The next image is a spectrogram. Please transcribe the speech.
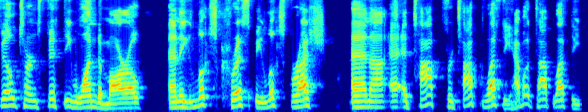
Phil turns 51 tomorrow and he looks crisp. He looks fresh. And uh, at top for top lefty, how about top lefty?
